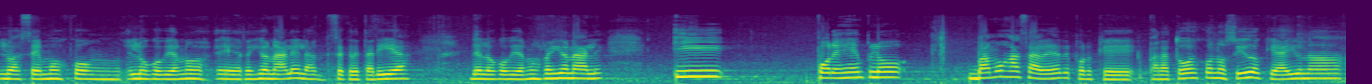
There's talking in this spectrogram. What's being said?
lo hacemos con los gobiernos regionales, la Secretaría de los Gobiernos Regionales y, por ejemplo, vamos a saber, porque para todos es conocido que hay una,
